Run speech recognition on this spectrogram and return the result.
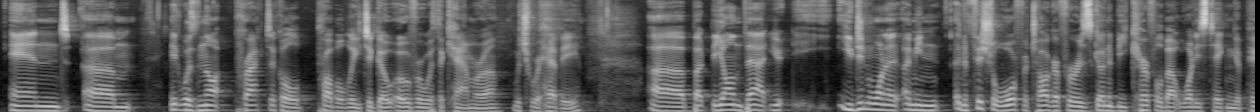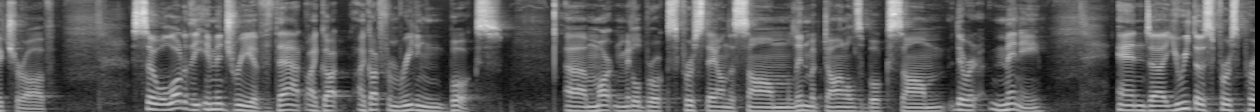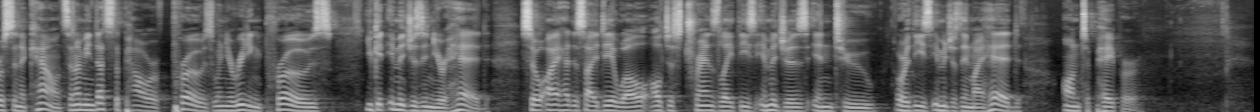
and um, it was not practical probably to go over with a camera, which were heavy. Uh, but beyond that, you, you didn't want to, I mean, an official war photographer is going to be careful about what he's taking a picture of. So a lot of the imagery of that I got, I got from reading books uh, Martin Middlebrook's First Day on the Somme, Lyn Macdonald's book, Somme. There were many. And uh, you read those first person accounts. And I mean, that's the power of prose. When you're reading prose, you get images in your head. So I had this idea well, I'll just translate these images into, or these images in my head onto paper.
